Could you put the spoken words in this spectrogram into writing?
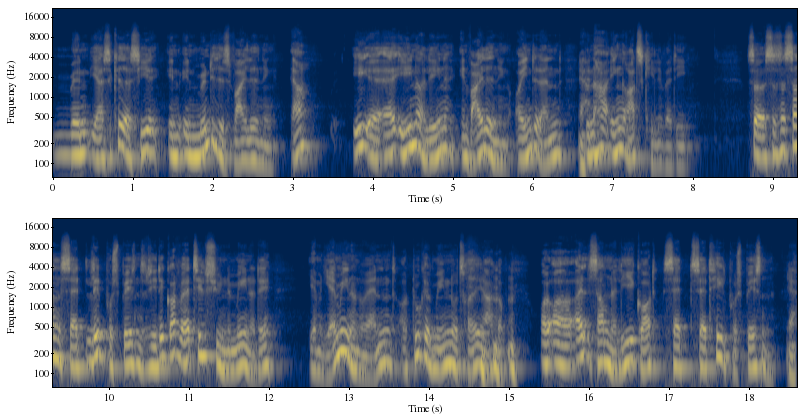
Men jeg er så ked af at sige, at en, en myndighedsvejledning er, er ene og alene en vejledning, og intet andet. Ja. Den har ingen retskildeværdi. Så, så, så sådan sat lidt på spidsen, så siger, det kan godt være, at tilsynene mener det, jamen jeg mener noget andet, og du kan mene noget tredje, Jacob. og, og alt sammen er lige godt sat, sat helt på spidsen. Ja.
